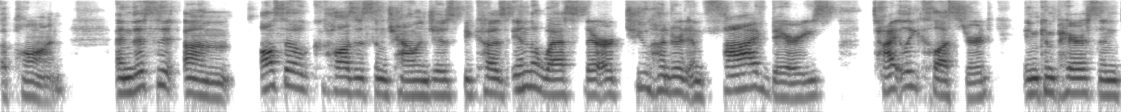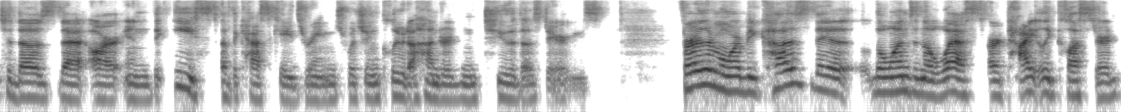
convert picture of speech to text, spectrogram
upon. And this um, also causes some challenges because in the West, there are 205 dairies tightly clustered in comparison to those that are in the east of the Cascades range, which include 102 of those dairies. Furthermore, because the, the ones in the west are tightly clustered,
